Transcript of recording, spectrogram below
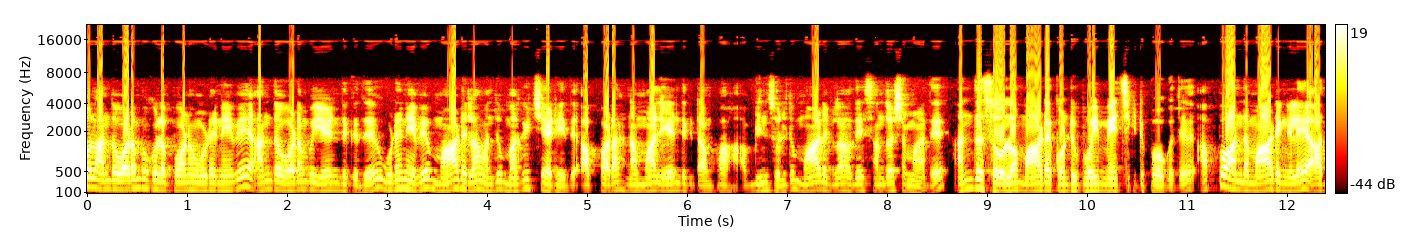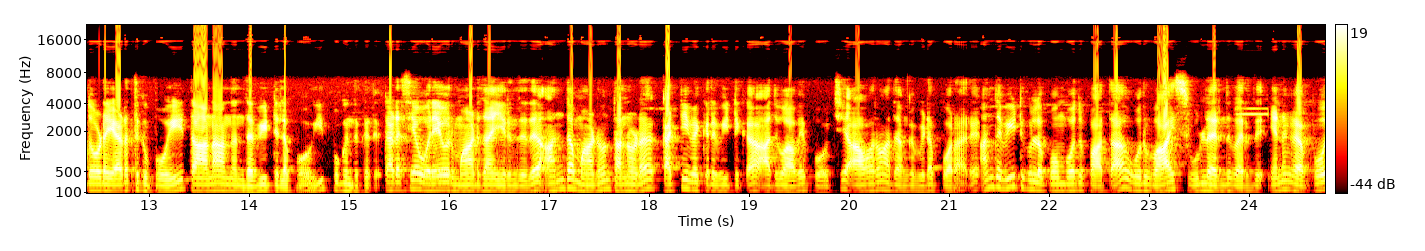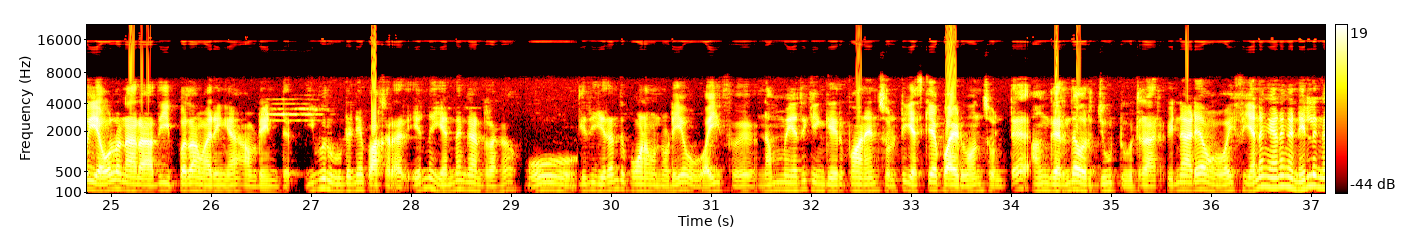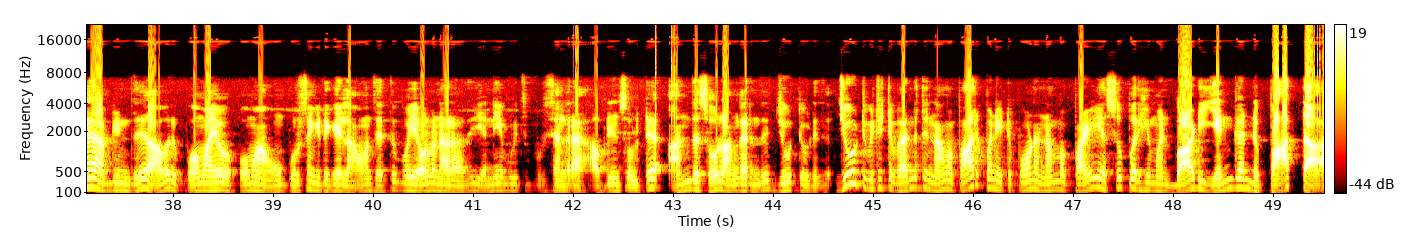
தோல் அந்த உடம்புக்குள்ள போன உடனேவே அந்த உடம்பு எழுந்துக்குது. உடனேவே மாடுலாம் வந்து மகிழ்ச்சி அடையுது. அப்பாடா நம்மால் எழுந்துக்கிட்டாம்பா அப்படின்னு சொல்லிட்டு மாடுகள்லாம் அதே சந்தோஷமாது அந்த சோளம் மாடை கொண்டு போய் மேய்ச்சிக்கிட்டு போகுது. அப்போ அந்த மாடுங்களே அதோட இடத்துக்கு போய் தானா அந்தந்த வீட்டுல போய் புகுந்துக்குது. கடைசியா ஒரே ஒரு மாடு தான் இருந்தது. அந்த மாடும் தன்னோட கட்டி வைக்கிற வீட்டுக்கு அதுவாவே போச்சு. அவரும் அதை அங்க விட போறாரு. அந்த வீட்டுக்குள்ள போகும்போது பார்த்தா ஒரு வாய்ஸ் உள்ள இருந்து வருது. என்னங்க போய் எவ்வளவு நேரம் ஆகுது? இப்பதான் வரீங்க? அப்படின்ட்டு. இவர் உடனே பாக்குறாரு. என்ன என்னங்கன்றாங்க? ஓ இது இறந்து போனவனுடைய ஒய்ஃப் நம்ம எதுக்கு இங்க இருப்பானேன்னு சொல்லிட்டு எஸ்கேப் ஆயிடுவோம்னு சொல்லிட்டு அங்க இருந்து அவர் ஜூட்டு விடுறாரு. பின்னாடியே அவங்க ஒய்ஃப் என்னங்க என்னங்க நில்லுங்க அப்படின்னு அவரு போமாயோ போமா அவன் புருஷன் கிட்ட கேள்வி அவன் செத்து போய் எவ்வளவு நேரம் ஆகுது என்னைய பிடிச்சி புருஷங்கிற அப்படின்னு சொல்லிட்டு அந்த சோல் அங்க இருந்து விடுது. ஜூட் விட்டுட்டு வந்துட்டு நாம பார்க் பண்ணிட்டு போன நம்ம பழைய சூப்பர் ஹியூமன் பாடி எங்கன்னு பார்த்தா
